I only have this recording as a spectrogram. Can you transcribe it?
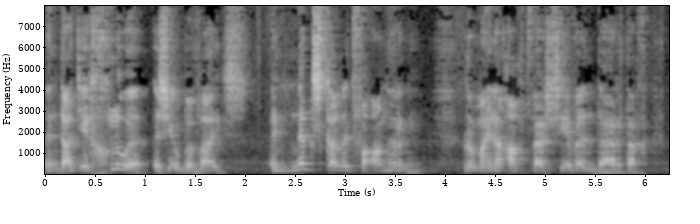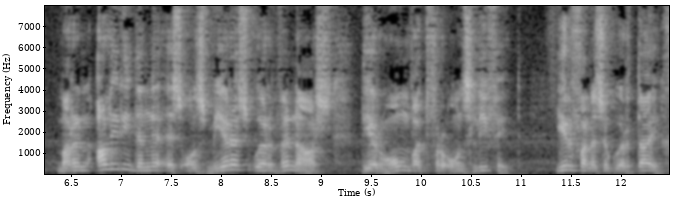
En dat jy glo is jou bewys. En niks kan dit verander nie. Romeine 8 vers 37. Maar in al hierdie dinge is ons meer as oorwinnaars deur hom wat vir ons liefhet. Hiervan is ek oortuig.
